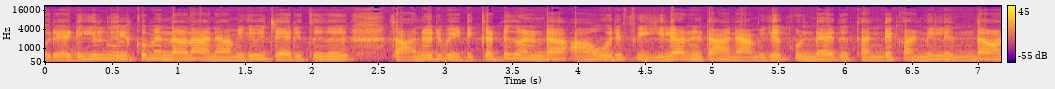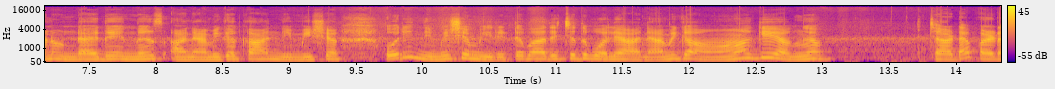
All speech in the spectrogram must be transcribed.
ഒരടിയിൽ നിൽക്കുമെന്നാണ് അനാമിക വിചാരിച്ചത്. താൻ ഒരു വെടിക്കെട്ട് കണ്ട ആ ഒരു ഫീലാണ് കേട്ടോ അനാമികക്കുണ്ടായത്. തന്നെ തന്റെ കണ്ണിൽ എന്താണ് ഉണ്ടായത് എന്ന് അനാമികക്ക് ആ നിമിഷം ഒരു നിമിഷം ഇരുട്ട് ബാധിച്ചതുപോലെ അനാമിക ആകെ അങ്ങ് ചടപട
